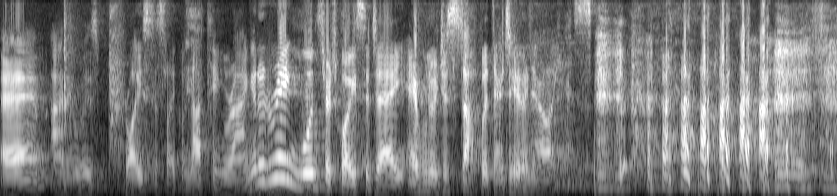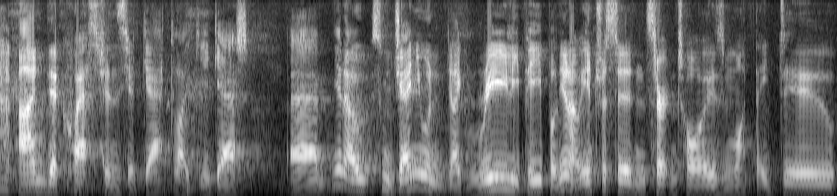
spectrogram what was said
Um, and it was priceless, like when that thing rang. And it'd ring once or twice a day, everyone would just stop what they're doing. They're like, yes. and the questions you'd get, like you get, um, you know, some genuine, like really people, you know, interested in certain toys and what they do.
